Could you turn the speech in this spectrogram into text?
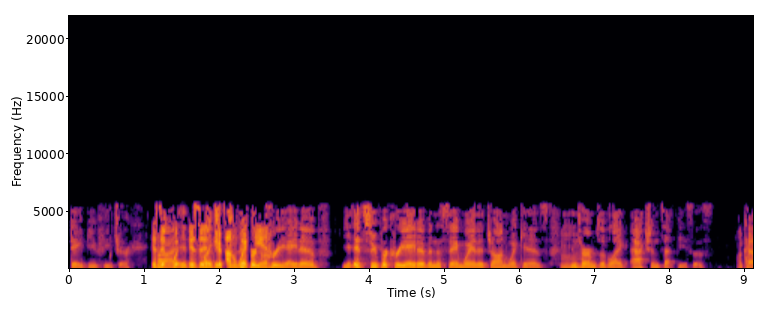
debut feature. Is it Uh, is it's it like John it's super Wickian? creative. It's super creative in the same way that John Wick is in Mm, terms of like action set pieces. okay.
